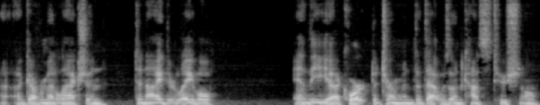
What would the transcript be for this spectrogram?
a governmental action, denied their label, and the uh, court determined that that was unconstitutional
